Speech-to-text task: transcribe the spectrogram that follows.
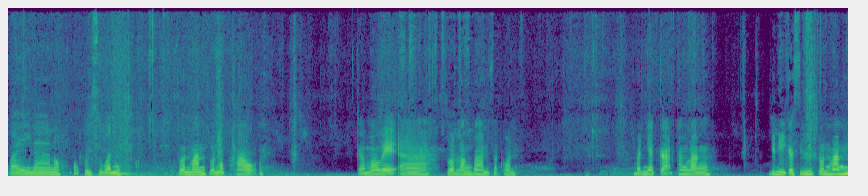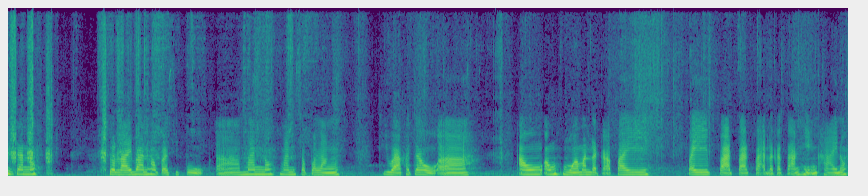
ไปนาเนาะออกไปสวนสวนมันสวนมะพร้าวก็มาแวะอาสวนหลังบ้านสักก่อน บรรยากาศทางหลังอยู่นี่ก็สิมีต้นมันคือกันเนาะส่วนหลายบ้านเฮาก็สิปลูกอ่ามันเนาะมันสับปะหลัง ที่ว่าเขาเจ้าอ่าเอาเอาหัวมันแล้วก็ไปไปปาดปาดปาดแล้วก็ตากแหงขายเนาะ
